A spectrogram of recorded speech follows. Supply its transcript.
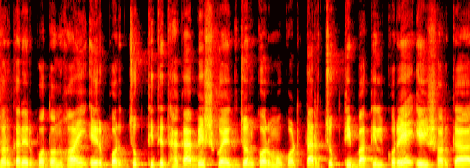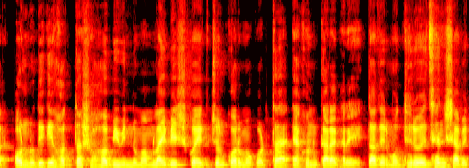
সরকারের পতন হয়, এরপর চুক্তিতে থাকা বেশ কয়েকজন কর্মকর্তার চুক্তি বাতিল করে এই সরকার। অন্যদিকে হত্যা সহ বিভিন্ন মামলায় বেশ কয়েকজন কর্মকর্তা এখন কারাগারে। তাদের মধ্যে রয়েছেন সাবেক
